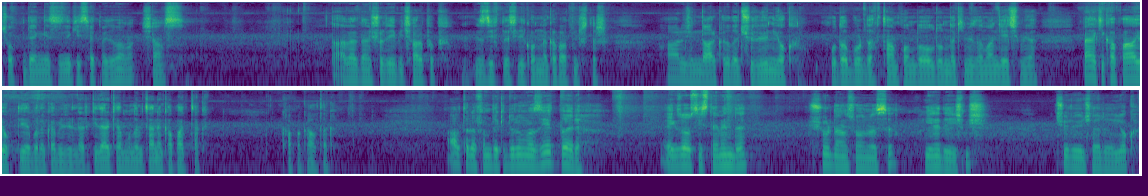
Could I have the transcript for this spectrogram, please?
çok bir dengesizlik hissetmedim ama şans. Daha evvelden şurayı bir çarpıp ziftle silikonla kapatmışlar. Haricinde arkada da çürüğün yok. Bu da burada tamponda olduğunda kimi zaman geçmiyor. Belki kapağı yok diye bırakabilirler. Giderken buna bir tane kapak tak. Kapak al tak. Alt tarafındaki durum vaziyet böyle. Egzoz sistemin de şuradan sonrası yeni değişmiş. Çürüğü çarığı yok.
